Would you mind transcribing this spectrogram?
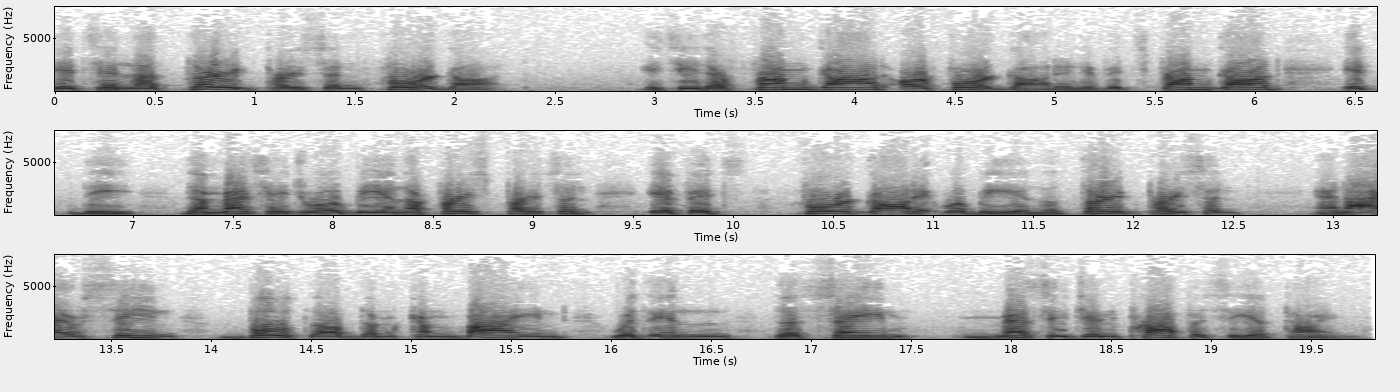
it's in the third person for God. It's either from God or for God. And if it's from God, it the the message will be in the first person. If it's for God, it will be in the third person. And I have seen both of them combined within the same message in prophecy at times.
